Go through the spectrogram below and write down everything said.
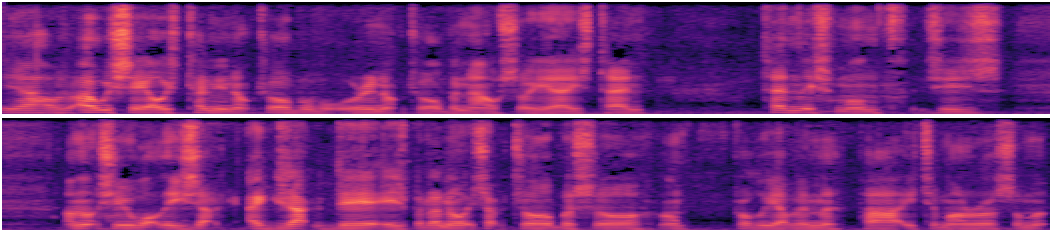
Yeah, I, was, I always say I was ten in October, but we're in October now, so yeah, he's ten. Ten this month, which is I'm not sure what the exact exact date is, but I know it's October, so I'm probably having a party tomorrow or something.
